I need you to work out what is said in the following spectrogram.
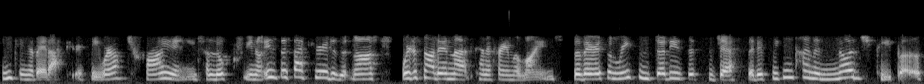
thinking about accuracy. We're not trying to look, you know, is this accurate? Is it not? We're just not in that kind of frame of mind. So there are some recent studies that suggest that if we can kind of nudge people,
